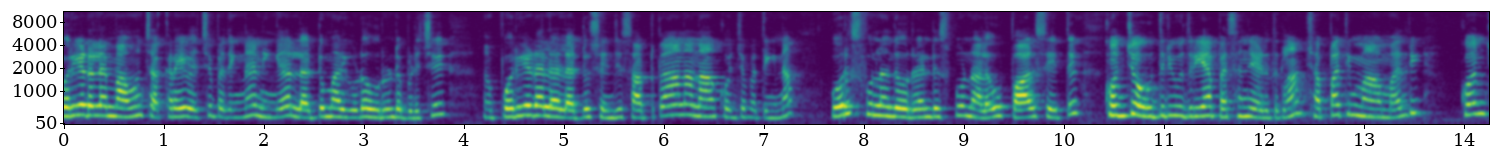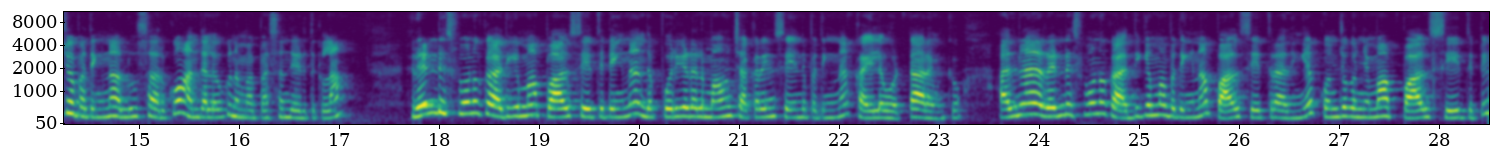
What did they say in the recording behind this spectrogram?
பொரியடலை மாவும் சர்க்கரையும் வச்சு பார்த்திங்கன்னா நீங்கள் லட்டு மாதிரி கூட உருண்டை பிடிச்சி பொரியடலை லட்டு செஞ்சு சாப்பிட்டுக்கலாம். ஆனால் நான் கொஞ்சம் பார்த்திங்கன்னா ஒரு ஸ்பூன்லேருந்து ஒரு ரெண்டு ஸ்பூன் அளவு பால் சேர்த்து கொஞ்சம் உதிரி உதிரியாக பிசைஞ்சு எடுத்துக்கலாம். சப்பாத்தி மாவு மாதிரி கொஞ்சம் பார்த்திங்கன்னா லூஸாக இருக்கும். அந்த அளவுக்கு நம்ம பிசைஞ்சு எடுத்துக்கலாம். ரெண்டு ஸ்பூனுக்கு அதிகமாக பால் சேர்த்துட்டிங்கன்னா இந்த பொரியடலை மாவும் சர்க்கரையும் சேர்ந்து பார்த்திங்கன்னா கையில் ஒட்ட ஆரம்பிக்கும். அதனால ரெண்டு ஸ்பூனுக்கு அதிகமாக பார்த்தீங்கன்னா பால் சேர்த்துறாதீங்க. கொஞ்சம் கொஞ்சமாக பால் சேர்த்துட்டு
